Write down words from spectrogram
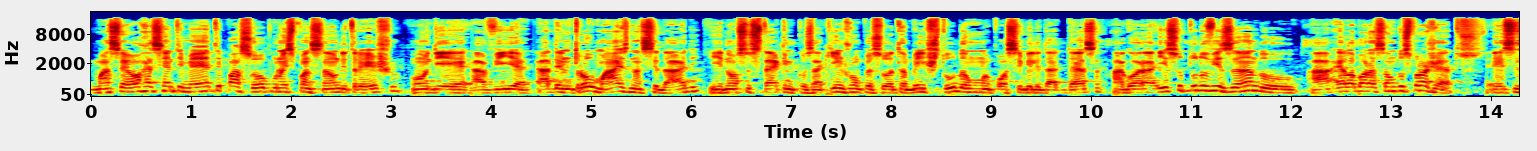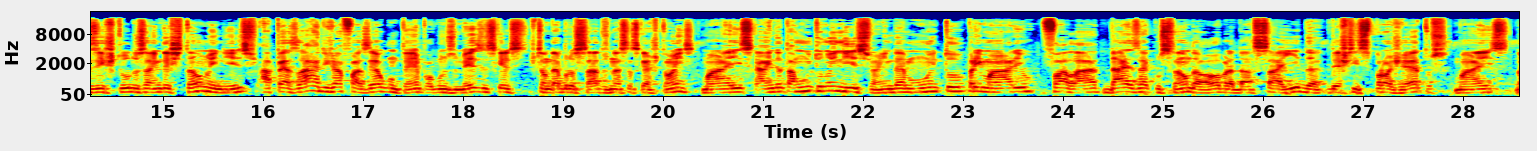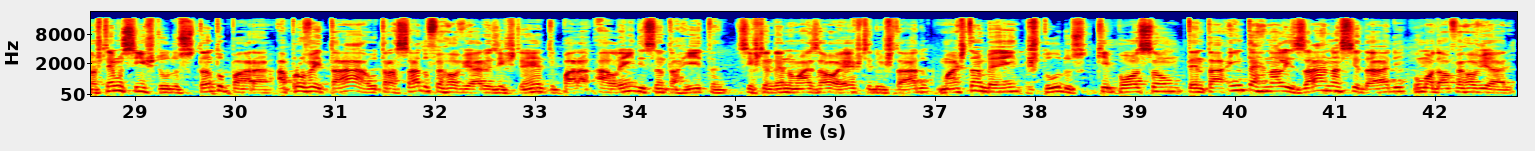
Maceió recentemente passou por uma expansão de trecho onde havia a adentrou mais na cidade e nossos técnicos aqui em João Pessoa também estudam uma possibilidade dessa. Agora, isso tudo visando a elaboração dos projetos. Esses estudos ainda estão no início, apesar de já fazer algum tempo, alguns meses que eles estão debruçados nessas questões, mas ainda está muito no início, ainda é muito primário falar da execução da obra, da saída destes projetos, mas nós temos sim estudos tanto para aproveitar o traçado ferroviário existente para além de Santa Rita, se estendendo mais a oeste do estado, mas também estudos que possam tentar internalizar na cidade o modal ferroviário.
